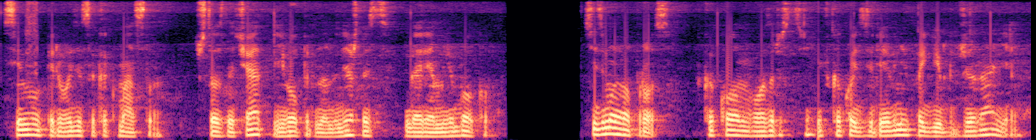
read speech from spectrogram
Символ переводится как масло, что означает его принадлежность к горе Млибоку. Седьмой вопрос. В каком возрасте и в какой деревне погиб Джирайя?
